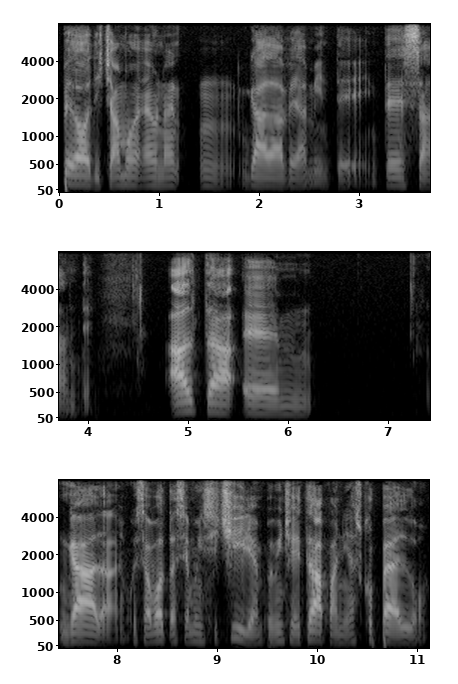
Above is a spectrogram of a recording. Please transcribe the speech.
però diciamo è una mm, gara veramente interessante. Altra ehm, gara, questa volta siamo in Sicilia, in provincia di Trapani, a Scopello,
